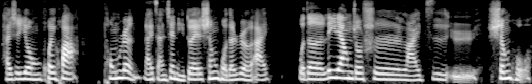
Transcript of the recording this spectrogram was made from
还是用绘画、烹饪来展现你对生活的热爱？我的力量就是来自于生活。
